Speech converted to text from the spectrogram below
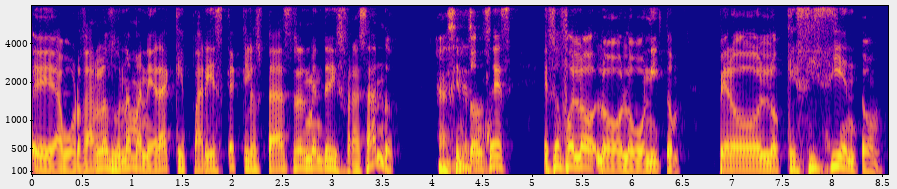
eh, abordarlos de una manera que parezca que lo estás realmente disfrazando. Así Entonces, eso fue lo, lo, bonito. Pero lo que sí siento,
